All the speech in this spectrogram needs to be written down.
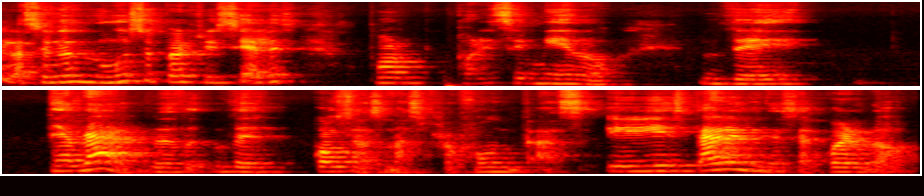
relaciones muy superficiales por, por ese miedo de, de hablar de, de, cosas más profundas y estar en desacuerdo.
